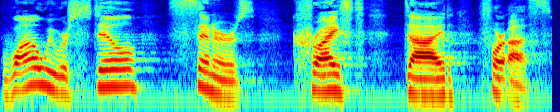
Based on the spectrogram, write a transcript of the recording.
While we were still sinners, Christ died for us.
